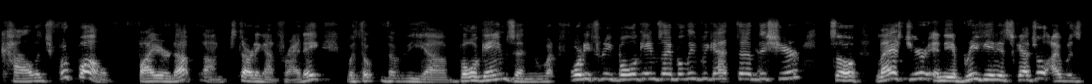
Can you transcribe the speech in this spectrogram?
college football fired up um, starting on Friday with the, the, the uh, bowl games and what 43 bowl games I believe we got uh, this year. So last year in the abbreviated schedule, I was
